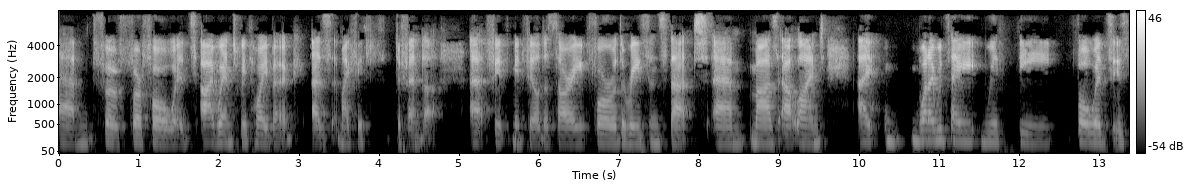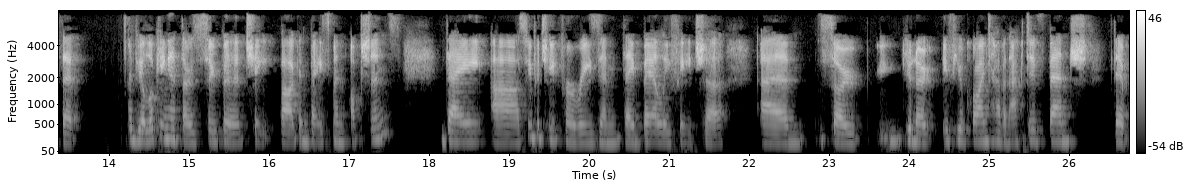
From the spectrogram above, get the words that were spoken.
um, for for forwards. I went with Højbjerg as my fifth defender, uh, fifth midfielder. Sorry, for the reasons that um, Mars outlined. I, what I would say with the forwards is that if you're looking at those super cheap bargain basement options, they are super cheap for a reason. They barely feature. Um, so, you know, if you're going to have an active bench, there,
